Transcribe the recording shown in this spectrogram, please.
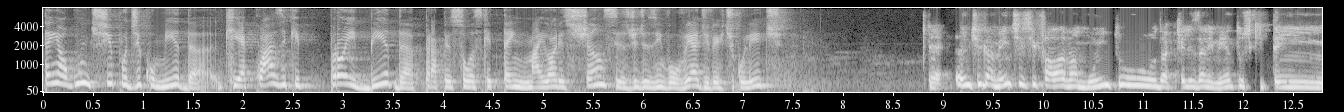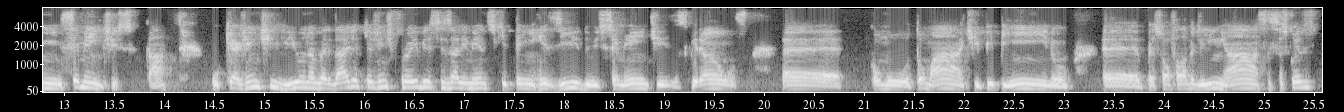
tem algum tipo de comida que é quase que proibida para pessoas que têm maiores chances de desenvolver a diverticulite? É, antigamente se falava muito daqueles alimentos que têm sementes, tá? O que a gente viu, na verdade, é que a gente proíbe esses alimentos que têm resíduos, sementes, grãos, é, como tomate, pepino, é, o pessoal falava de linhaça, essas coisas,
